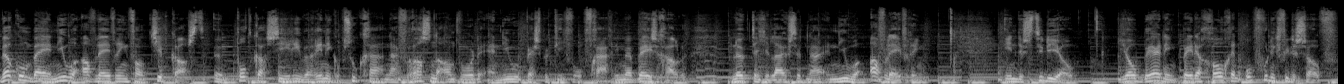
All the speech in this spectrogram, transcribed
Welkom bij een nieuwe aflevering van Chipcast, een podcastserie waarin ik op zoek ga naar verrassende antwoorden en nieuwe perspectieven op vragen die mij bezighouden. Leuk dat je luistert naar een nieuwe aflevering. In de studio Jo Berding, pedagoog en opvoedingsfilosoof,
